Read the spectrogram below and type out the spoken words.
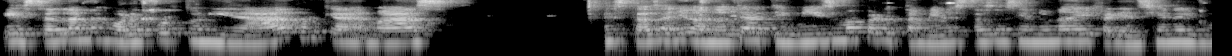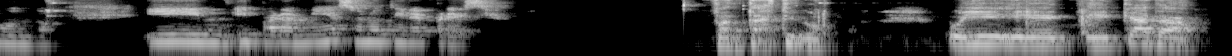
esta es la mejor oportunidad porque además estás ayudándote a ti misma, pero también estás haciendo una diferencia en el mundo. Y, y para mí eso no tiene precio. Fantástico. Oye, eh, eh Cata,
